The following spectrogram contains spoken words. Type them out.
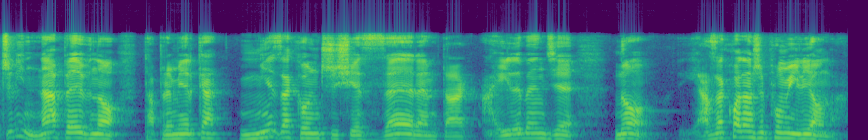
Czyli na pewno ta premierka nie zakończy się zerem, tak? A ile będzie? No, ja zakładam, że pół miliona.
